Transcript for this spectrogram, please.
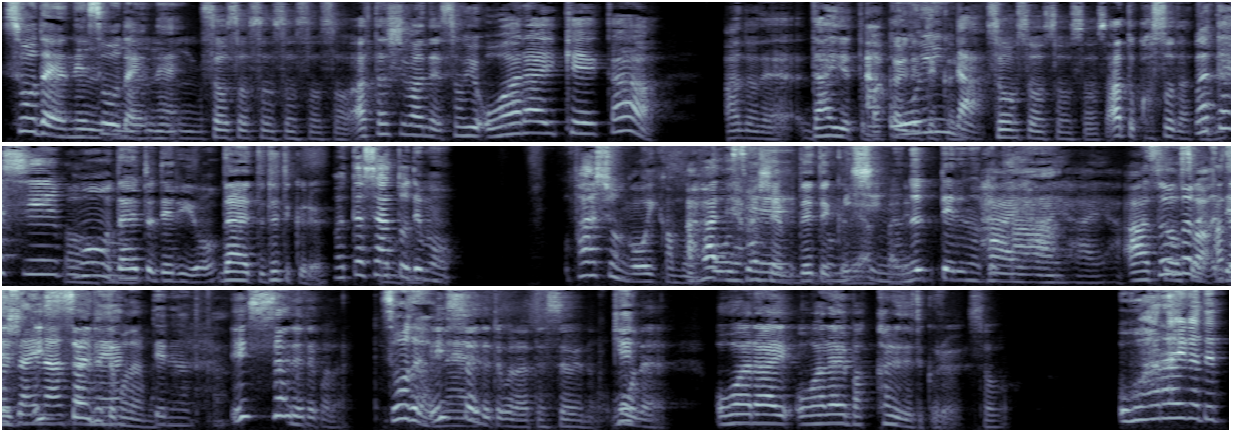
そうだよね、そうだよんんね。んんそうそうそうそうそうそう。私はね、そういうお笑い系か、あのね、ダイエットばっかり出てくる。あ多いんだそうそうそうそうそう。あと子育て、ね。私もダイエット出るよ。ダイエット出てくる。私、あとでも、ファッションが多いかも。あファッション出てくるミシンの塗ってるのとか。はいはいはいはい。あ、そそううなの。そう、デザイナー私さんが一切出てこないもんやって。るのとか。一切出てこない。そうだよね。一切出てこない、私そういうの。けもうね、お笑い、お笑いばっかり出てくる。そう。お笑いがで、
